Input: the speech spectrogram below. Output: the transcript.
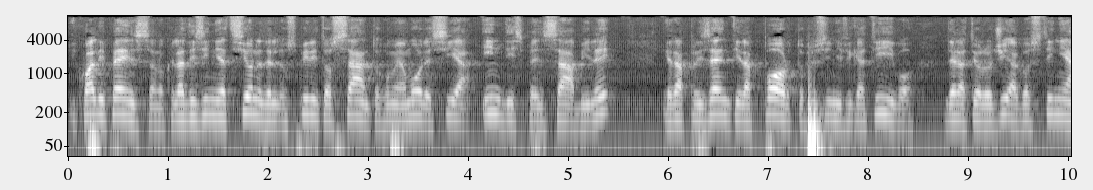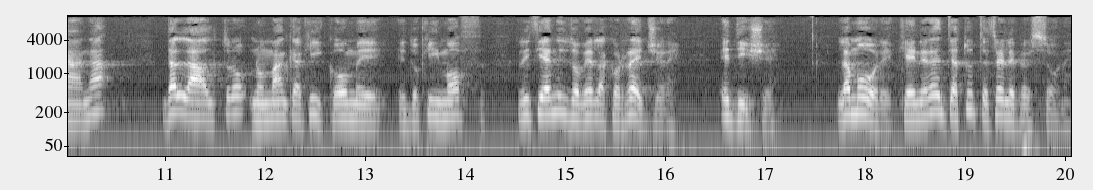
i quali pensano che la designazione dello Spirito Santo come amore sia indispensabile e rappresenti l'apporto più significativo della teologia agostiniana, dall'altro non manca chi, come Edokimov, ritiene di doverla correggere e dice l'amore che è inerente a tutte e tre le persone,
